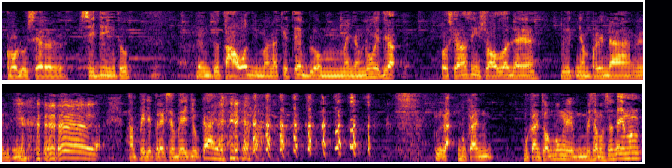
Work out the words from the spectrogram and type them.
produser CD gitu. ya. Dan itu tahun di mana kita belum megang duit ya. Ya. Kalau sekarang sih insya Allah ya. Duit nyamperin dah. Amin. Sampai diperiksa bea cukai. Enggak, bukan bukan sombong nih. Bisa maksudnya emang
